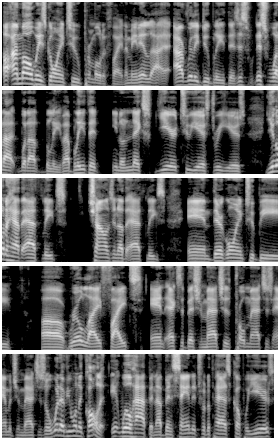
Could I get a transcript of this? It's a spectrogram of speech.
I'm always going to promote a fight. I mean, it, I, I really do believe this. This this is what I what I believe. I believe that you know the next year, two years, three years, you're going to have athletes challenging other athletes, and they're going to be uh, real life fights and exhibition matches, pro matches, amateur matches, or whatever you want to call it. It will happen. I've been saying it for the past couple years.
